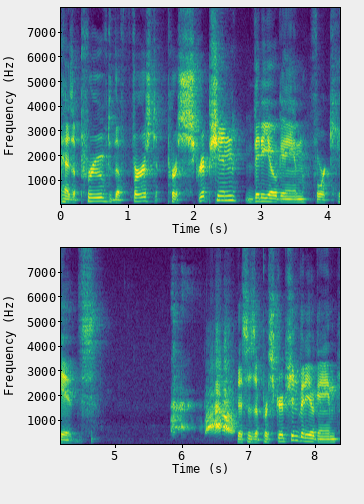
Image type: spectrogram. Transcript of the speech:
has approved the first prescription video game for kids. This is a prescription video game.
